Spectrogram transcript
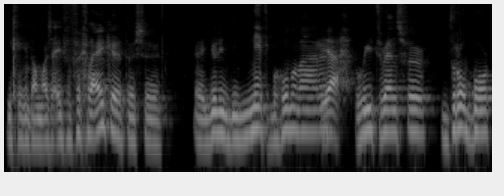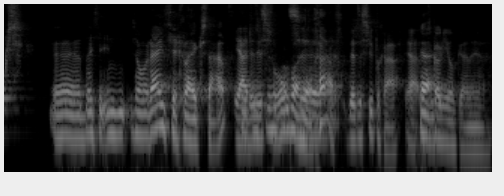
die gingen dan maar eens even vergelijken tussen eh, jullie die net begonnen waren, Ja, WeTransfer, Dropbox, eh, dat je in zo'n rijtje gelijk staat. ja Dat dit is voor ons heel gaaf. dit is super gaaf. Ja, dat kan ik niet ontkennen. Ja.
